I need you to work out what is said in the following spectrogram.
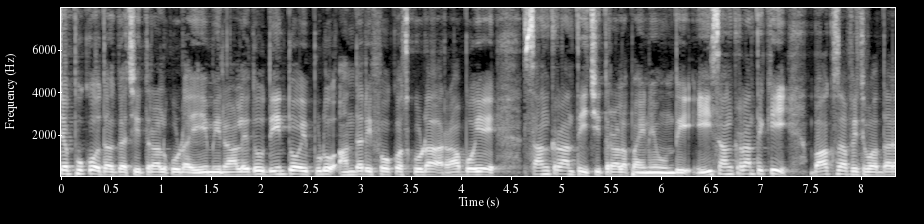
చెప్పుకోదగ్గ చిత్రాలు కూడా ఏమీ రాలేదు దీంతో ఇప్పుడు అందరి ఫోకస్ కూడా రాబోయే సంక్రాంతి చిత్రాలపైనే ఉంది ఈ సంక్రాంతికి బాక్స్ ఆఫీస్ వద్ద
